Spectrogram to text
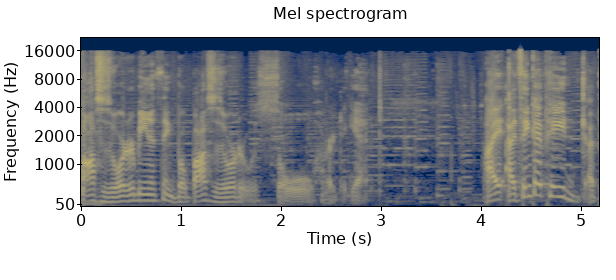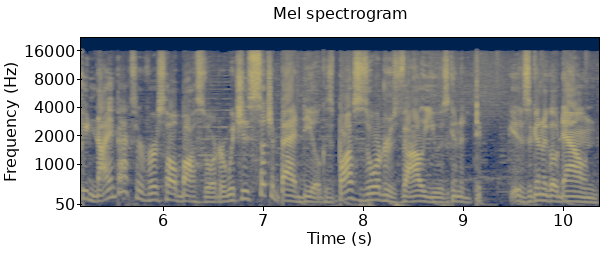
Boss's Order being a thing. But Boss's Order was so hard to get. I, I think I paid I paid nine packs for Reverse Holo Boss's Order, which is such a bad deal because Boss's Order's value is gonna is gonna go down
